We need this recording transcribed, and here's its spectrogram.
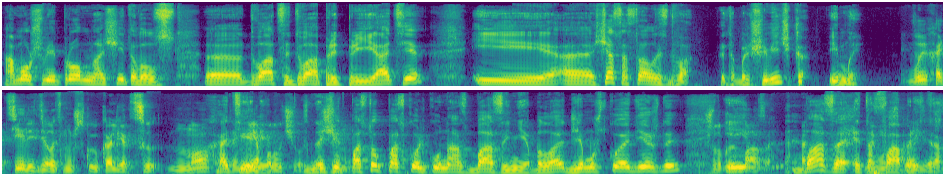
а Мошвипром насчитывал э, 22 предприятия, и э, сейчас осталось два. Это большевичка и мы. Вы хотели делать мужскую коллекцию, но Хотели. это не получилось. Значит, Почему? поскольку, поскольку у нас базы не было для мужской одежды. Что такое и база? База – это фабрика.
